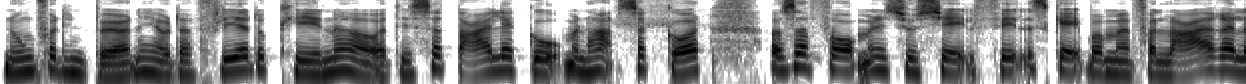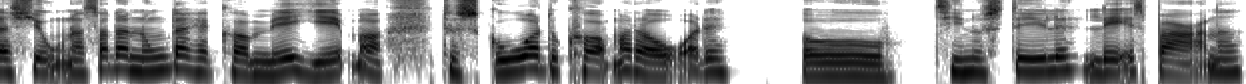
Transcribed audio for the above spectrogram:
nogen fra din børnehave, der er flere, du kender, og det er så dejligt at gå, man har det så godt, og så får man et socialt fællesskab, og man får legerelationer, så er der nogen, der kan komme med hjem, og du scorer, du kommer over det. Åh, Tino stille, læs barnet,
